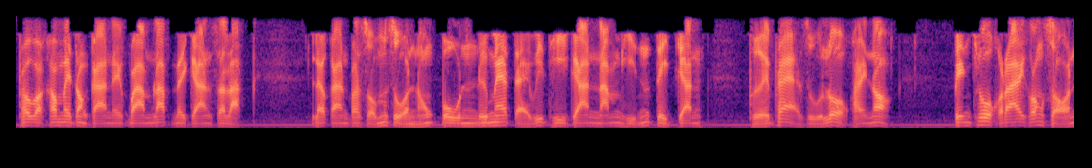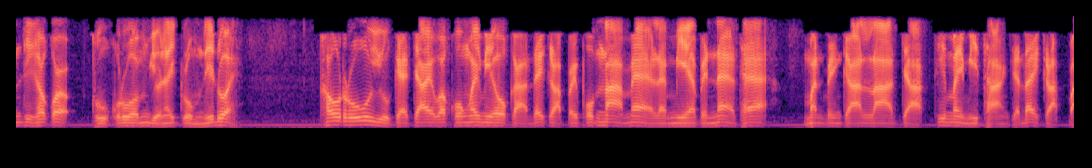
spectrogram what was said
เพราะว่าเขาไม่ต้องการในความลับในการสลัก แล้วการผสมส่วนของปูนหรือแม้แต่วิธีการนำหินติดกัน เผยแพร่สู่โลกภายนอก เป็นโชคร้ายของสอนที่เขาก็ถูกรวมอยู่ในกลุ่มนี้ด้วย เขารู้อยู่แก่ใจว่าคงไม่มีโอกาสได้กลับไปพบหน้าแม่และเมียเป็นแน่แท้ มันเป็นการลาจากที่ไม่มีทางจะได้กลับไป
